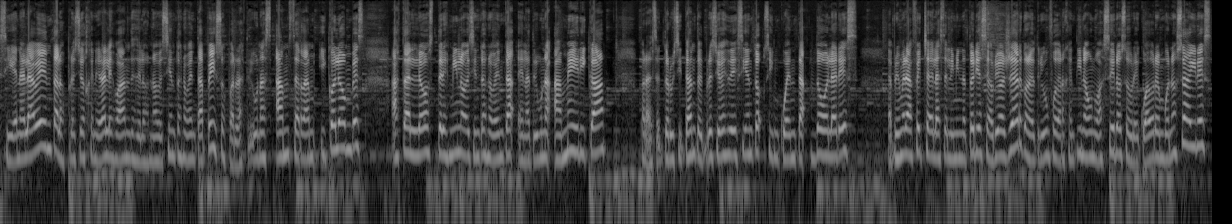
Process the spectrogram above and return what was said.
siguen a la venta. Los precios generales van desde los 990 pesos para las tribunas Amsterdam y Colombes hasta los 3.990 en la tribuna América. Para el sector visitante el precio es de 150 dólares. La primera fecha de las eliminatorias se abrió ayer con el triunfo de Argentina 1 a 0 sobre Ecuador en Buenos Aires,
